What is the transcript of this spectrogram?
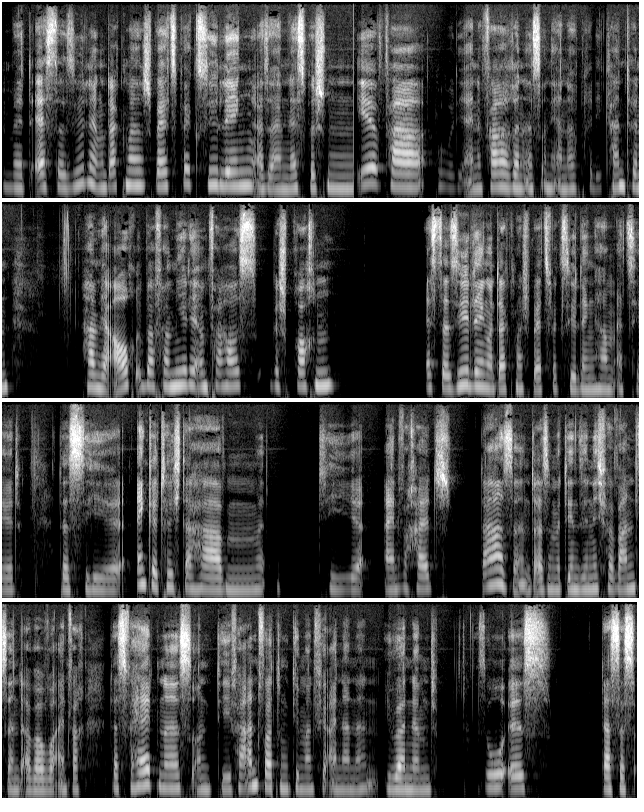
Mit Esther Sühling und Dagmar Spelzbeck-Sühling, also einem lesbischen Ehepaar, wo die eine Pfarrerin ist und die andere Predikantin, haben wir auch über Familie im Pfarrhaus gesprochen. Esther Sühling und Dagmar Spätzberg-Sühling haben erzählt, dass sie Enkeltöchter haben, die einfach halt da sind, also mit denen sie nicht verwandt sind, aber wo einfach das Verhältnis und die Verantwortung, die man füreinander übernimmt, so ist, dass es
